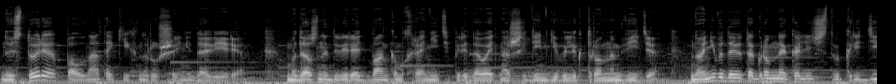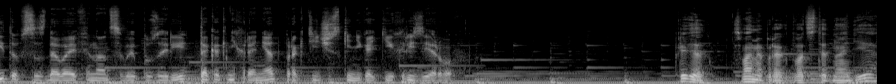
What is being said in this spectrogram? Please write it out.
Но история полна таких нарушений доверия. Мы должны доверять банкам хранить и передавать наши деньги в электронном виде. Но они выдают огромное количество кредитов, создавая финансовые пузыри, так как не хранят практически никаких резервов. Привет! С вами проект 21 идея,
